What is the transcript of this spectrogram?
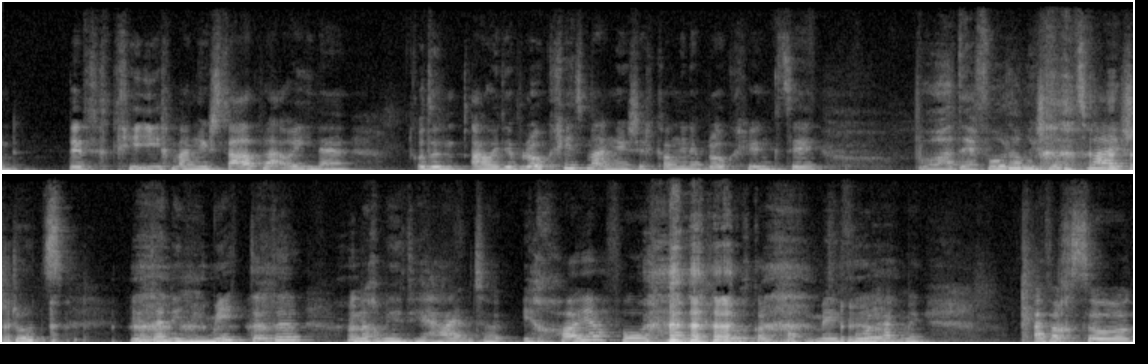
Und gehe ich manchmal selber auch rein. Oder auch in den Brokkis manchmal. Ich gehe in den Brocki und sehe, boah, der Vorhang ist nur zwei Stutz. Ja, dann nehme ich mit, oder? Und dann bin ich daheim und so, ich kann ja Vorhänge, ich brauche gar kein mehr Ja. Vorhänge mehr. Einfach so,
